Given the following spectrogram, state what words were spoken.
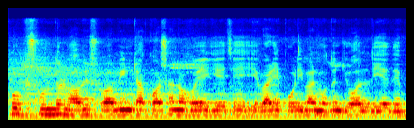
খুব সুন্দরভাবে সোয়াবিনটা কষানো হয়ে গিয়েছে, এবারে পরিমাণ মতন জল দিয়ে দেব।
